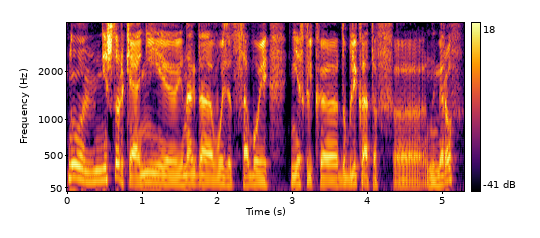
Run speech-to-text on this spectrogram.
ну, не шторки, они иногда возят с собой несколько дубликатов э, номеров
